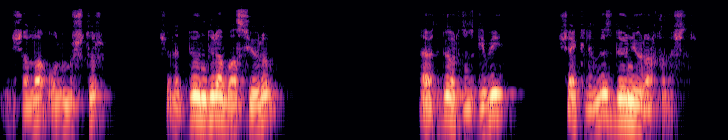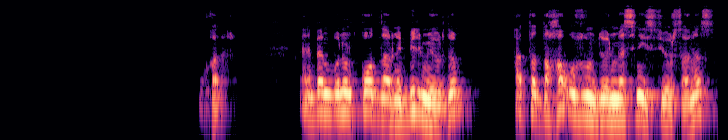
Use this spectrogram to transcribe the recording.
İnşallah olmuştur. Şöyle döndüre basıyorum. Evet gördüğünüz gibi şeklimiz dönüyor arkadaşlar. Bu kadar. Yani ben bunun kodlarını bilmiyordum. Hatta daha uzun dönmesini istiyorsanız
